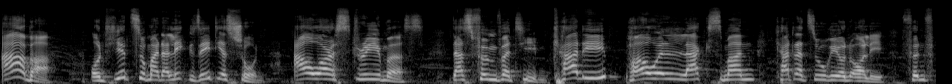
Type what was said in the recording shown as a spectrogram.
Aber, und hier zu meiner Linken seht ihr es schon, Our Streamers das Fünfer-Team. Kadi, Paul, Lachsmann, Katazuri und Olli. Fünf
